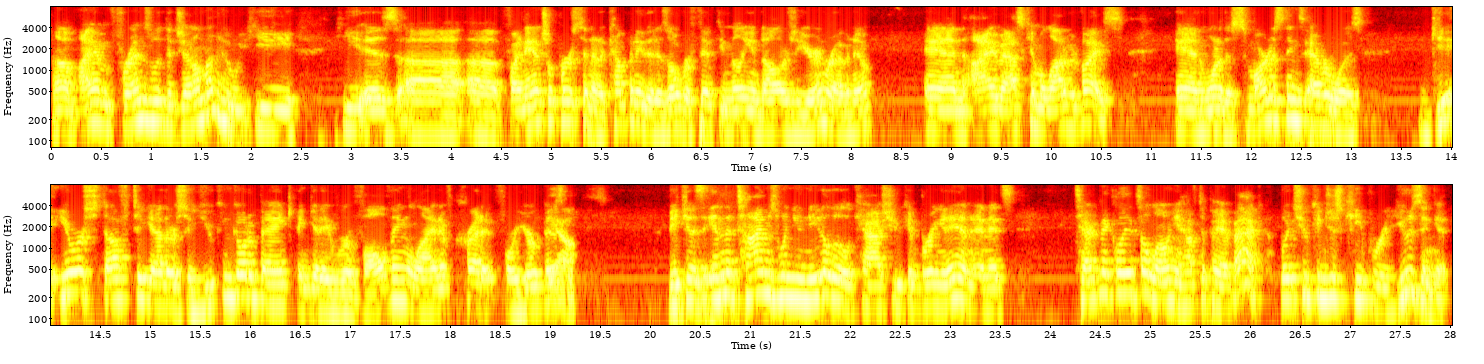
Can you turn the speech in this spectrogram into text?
Um, I am friends with the gentleman who he he is uh, a financial person at a company that is over fifty million dollars a year in revenue, and I've asked him a lot of advice. And one of the smartest things ever was get your stuff together so you can go to bank and get a revolving line of credit for your business. Because in the times when you need a little cash, you can bring it in and it's technically it's a loan, you have to pay it back, but you can just keep reusing it.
